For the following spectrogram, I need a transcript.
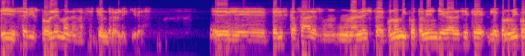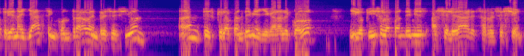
y serios problemas en la gestión de la liquidez. Eh, Félix Casares, un, un, analista económico, también llega a decir que la economía ecuatoriana ya se encontraba en recesión antes que la pandemia llegara al Ecuador, y lo que hizo la pandemia es acelerar esa recesión.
